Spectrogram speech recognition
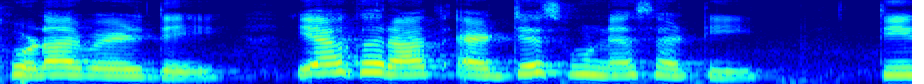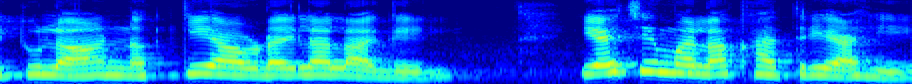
थोडा वेळ दे. या घरात ॲडजस्ट होण्यासाठी ती तुला नक्की आवडायला लागेल. याची मला खात्री आहे.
